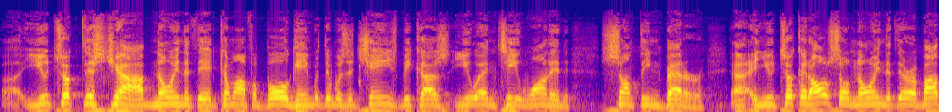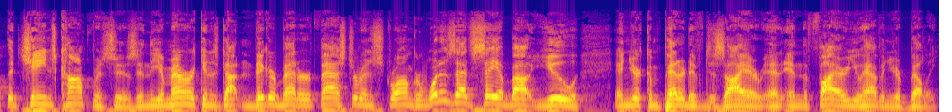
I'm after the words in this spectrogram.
Uh, you took this job knowing that they had come off a bowl game, but there was a change because UNT wanted – something better. Uh, and you took it also knowing that they're about to change conferences and the American has gotten bigger, better, faster, and stronger. What does that say about you and your competitive desire and, and the fire you have in your belly?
